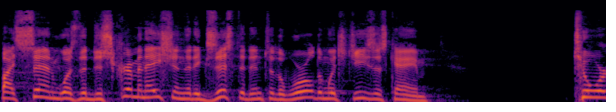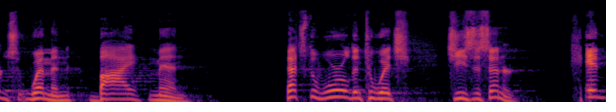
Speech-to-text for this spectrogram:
by sin was the discrimination that existed into the world in which Jesus came towards women by men. That's the world into which Jesus entered. And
